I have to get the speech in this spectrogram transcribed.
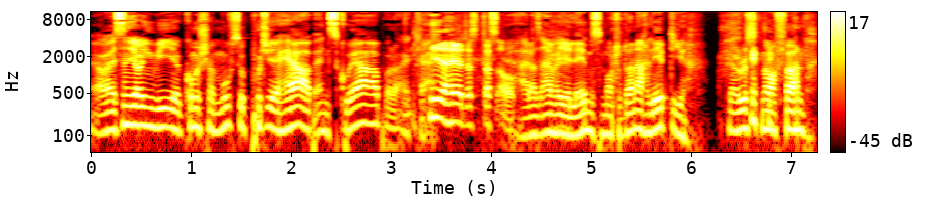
Ja, aber ist nicht irgendwie ihr komischer Move, so put your hair up and square up oder? Okay. Ja, ja, das, das auch. Ja, das ist einfach ihr Lebensmotto. Danach lebt die. Der Risk no fun.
